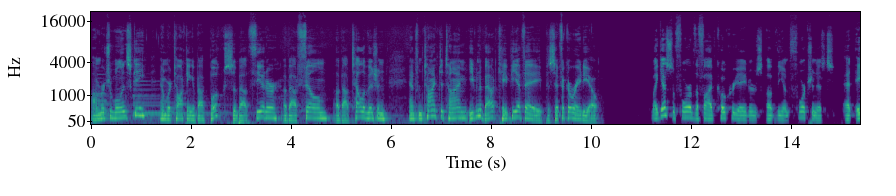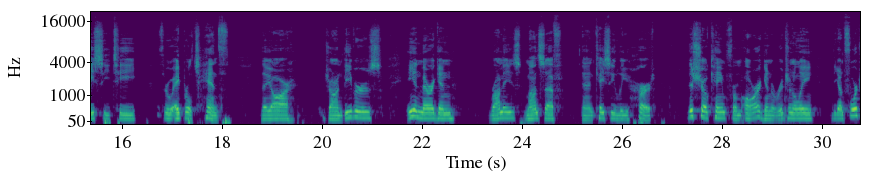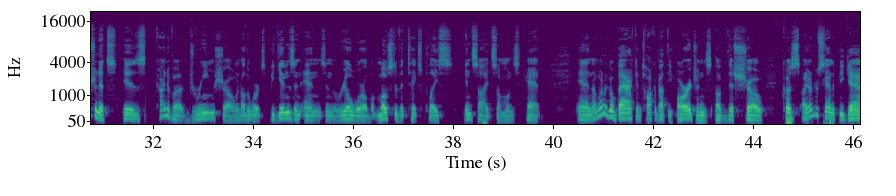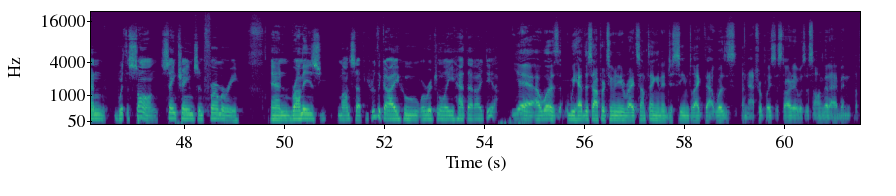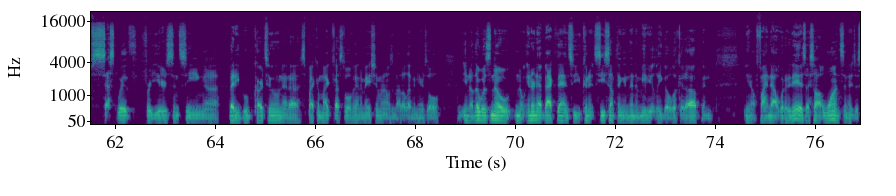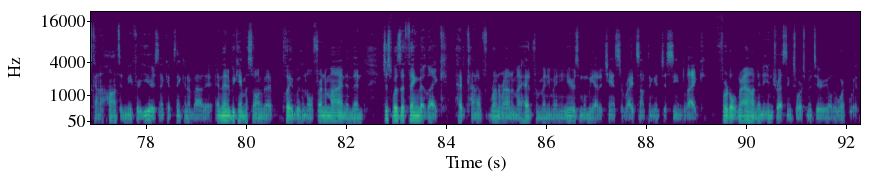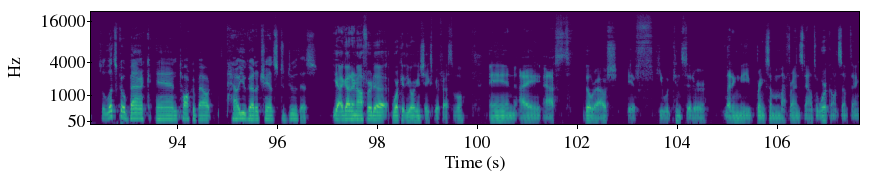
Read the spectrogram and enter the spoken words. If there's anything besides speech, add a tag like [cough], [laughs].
I'm Richard Wolinsky, and we're talking about books, about theater, about film, about television, and from time to time, even about KPFA, Pacifica Radio. My guests are four of the five co creators of The Unfortunates at ACT through April 10th. They are Jon Beavers, Ian Merrigan, Ramiz Monsef, and Casey Lee Hurt. This show came from Oregon originally. The Unfortunates is kind of a dream show. In other words, begins and ends in the real world, but most of it takes place inside someone's head. And I want to go back and talk about the origins of this show because I understand it began with a song, St. James Infirmary. And Ramiz Monsef, you're the guy who originally had that idea. Yeah, I was. We had this opportunity to write something, and it just seemed like that was a natural place to start. It was a song that I've been obsessed with for years since seeing uh, Betty Boop cartoon at a Spike and Mike Festival of Animation when I was about 11 years old. You know, there was no no internet back then, so you couldn't see something and then immediately go look it up and you know, find out what it is. I saw it once and it just kind of haunted me for years and I kept thinking about it. And then it became a song that I played with an old friend of mine and then just was a thing that like had kind of run around in my head for many, many years. And when we had a chance to write something, it just seemed like fertile ground and interesting source material to work with. So let's go back and talk about how you got a chance to do this. Yeah, I got an offer to work at the Oregon Shakespeare Festival and I asked Bill Rauch if he would consider letting me bring some of my friends down to work on something.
